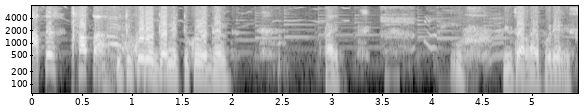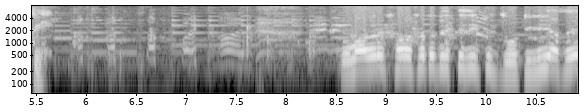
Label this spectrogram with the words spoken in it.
হাতের ছাতা। একটু করে দেন একটু করে দেন। রাইট উফ কি জ্বালায় পড়ে গেছি। তোমাদের সমস্যা তো দেখতেছি একটু জটিলই আছে।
